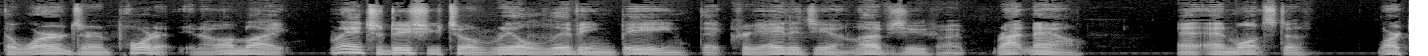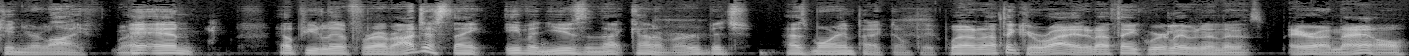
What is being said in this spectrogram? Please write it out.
the words are important. You know, I'm like, I'm to introduce you to a real living being that created you and loves you Right. right now and, and wants to work in your life Right. and, and help you live forever. I just think even using that kind of verbiage has more impact on people. Well, and I think you're right, and I think we're living in an era now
